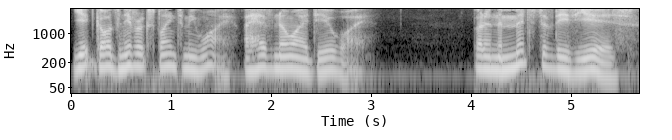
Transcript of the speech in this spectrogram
Yet God's never explained to me why. I have no idea why. But in the midst of these years,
